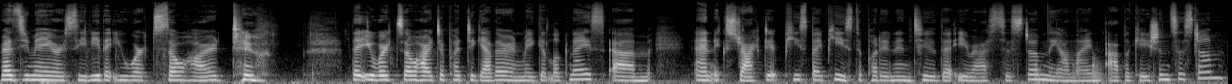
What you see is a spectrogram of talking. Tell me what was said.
resume or CV that you worked so hard to that you worked so hard to put together and make it look nice, um, and extract it piece by piece to put it into the ERAS system, the online application system,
